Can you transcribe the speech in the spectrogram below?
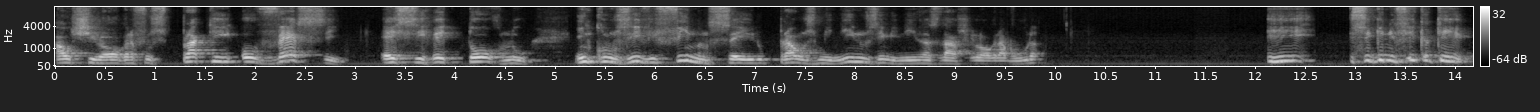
aos xilógrafos para que houvesse esse retorno, inclusive financeiro, para os meninos e meninas da xilogravura. E significa que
